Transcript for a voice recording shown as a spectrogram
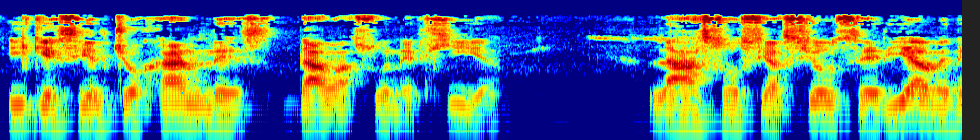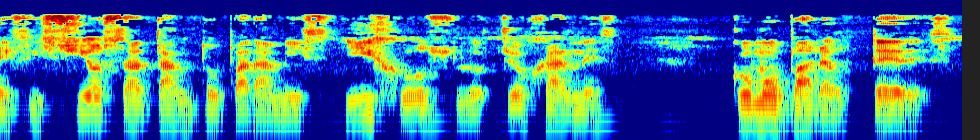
y que si el Chohan les daba su energía, la asociación sería beneficiosa tanto para mis hijos, los Chohanes, como para ustedes.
